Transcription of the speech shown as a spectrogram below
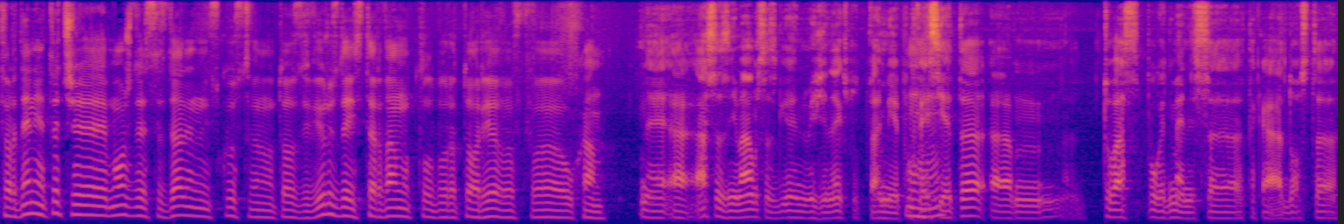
Твърденията, че може да е създаден изкуствено този вирус, да е изтърван от лаборатория в а, Ухан. Не, а, аз се занимавам с генно инженерство, това ми е професията. Ам, това според мен са така доста,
